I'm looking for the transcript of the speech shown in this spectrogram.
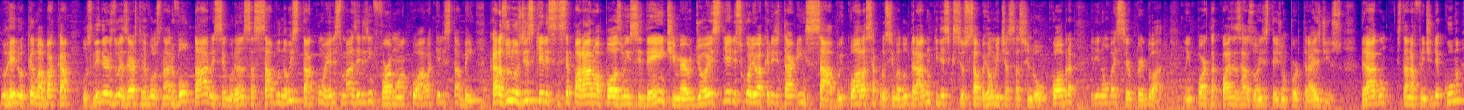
no reino Kamabaka. Os líderes do exército revolucionário voltaram em segurança. Sabo não está com eles, mas eles informam a Koala que ele está bem. Karazu nos diz que eles se separaram após o incidente Mary Joyce. E ele escolheu acreditar em Sabo. E Koala se aproxima do Dragon que diz que se o Sabo realmente assassinou o Cobra, ele não vai ser perdoado. Não importa quais as razões estejam por trás disso. Dragon está na frente de Kuma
